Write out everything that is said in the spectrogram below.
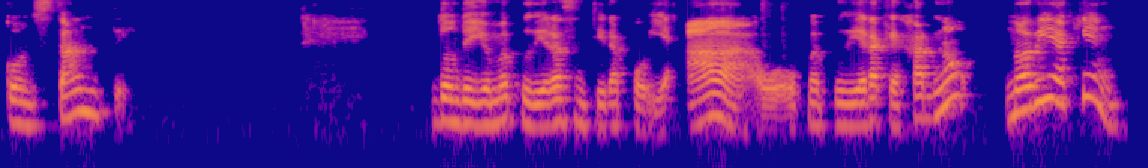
constante, donde yo me pudiera sentir apoyada o me pudiera quejar. No, no había quien.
